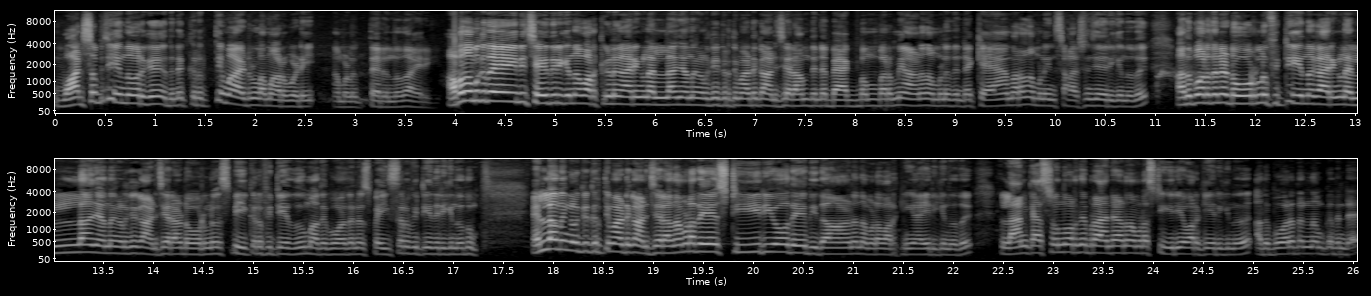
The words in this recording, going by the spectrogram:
വാട്സപ്പ് ചെയ്യുന്നവർക്ക് ഇതിന്റെ കൃത്യമായിട്ടുള്ള മറുപടി നമ്മൾ തരുന്നതായിരിക്കും. അപ്പോൾ നമുക്ക് നമുക്കിത് ഇനി ചെയ്തിരിക്കുന്ന വർക്കുകൾ കാര്യങ്ങളെല്ലാം ഞാൻ നിങ്ങൾക്ക് കൃത്യമായിട്ട് കാണിച്ചു തരാം. ഇതിന്റെ ബാക്ക് ബമ്പർമയാണ് നമ്മൾ ഇതിന്റെ ക്യാമറ നമ്മൾ ഇൻസ്റ്റാളേഷൻ ചെയ്തിരിക്കുന്നത്. അതുപോലെ തന്നെ ഡോറിൽ ഫിറ്റ് ചെയ്യുന്ന കാര്യങ്ങളെല്ലാം ഞാൻ നിങ്ങൾക്ക് കാണിച്ചു തരാം. ഡോറിൽ സ്പീക്കർ ഫിറ്റ് ചെയ്തതും അതുപോലെ തന്നെ സ്പേസർ ഫിറ്റ് ചെയ്തിരിക്കുന്നതും എല്ലാം നിങ്ങൾക്ക് കൃത്യമായിട്ട് കാണിച്ചു തരാം. നമ്മുടെ അതേ സ്റ്റീരിയോ അതേത് ഇതാണ് നമ്മുടെ വർക്കിംഗ് ആയിരിക്കുന്നത്. ലാൻകാസ്റ്റർ എന്ന് പറഞ്ഞ ബ്രാൻഡാണ് നമ്മുടെ സ്റ്റീരിയോ വർക്ക് ചെയ്തിരിക്കുന്നത്. അതുപോലെ തന്നെ നമുക്ക് ഇതിന്റെ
